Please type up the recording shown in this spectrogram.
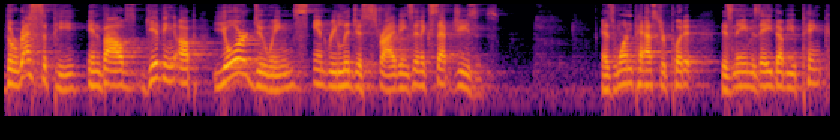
The recipe involves giving up your doings and religious strivings and accept Jesus. As one pastor put it, his name is A.W. Pink.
